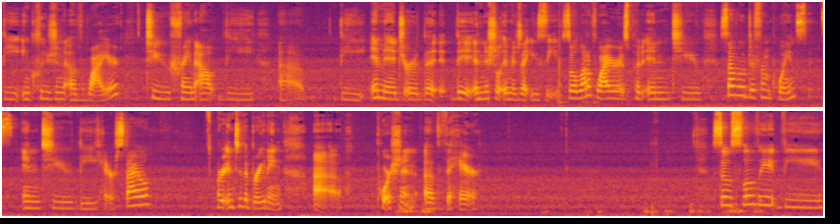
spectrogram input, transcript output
the inclusion of wire to frame out the uh, the image or the the initial image that you see. So a lot of wire is put into several different points into the hairstyle or into the braiding uh, portion of the hair. So slowly, the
